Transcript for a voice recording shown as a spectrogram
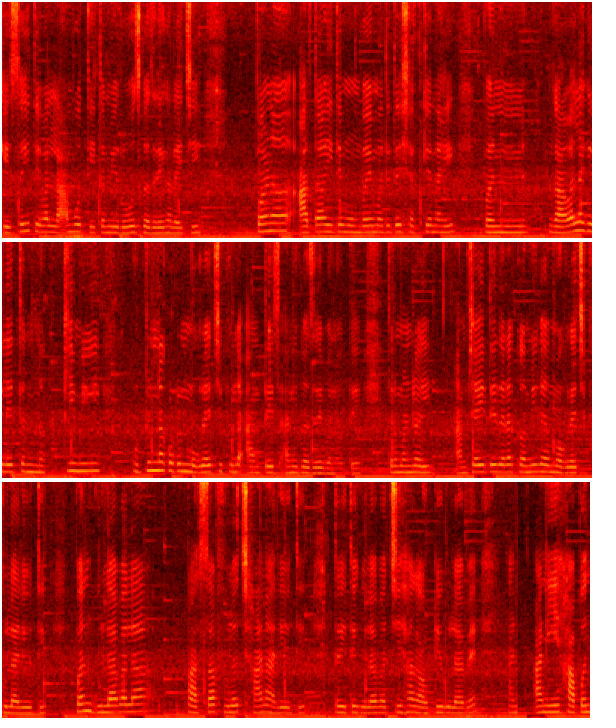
केसही तेव्हा लांब होती तर मी रोज गजरे घालायची. पण आता इथे मुंबईमध्ये ते शक्य नाही. पण गावाला गेले तर नक्की मी कुठून ना कुठून मोगऱ्याची फुलं आणतेच आणि गजरे बनवते. तर मंडळी आमच्या इथे जरा कमी मोगऱ्याची फुलं आली होती. पण गुलाबाला पाच सहा फुलं छान आली होती. तर इथे गुलाबाची हा गावठी गुलाब आहे. आणि आणि हा पण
